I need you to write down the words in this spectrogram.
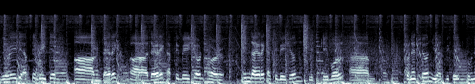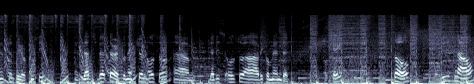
We already activated um, direct uh, direct activation or indirect activation with cable um, connection USB connection to your PC that's better connection also um, that is also uh, recommended. Okay? So this is now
